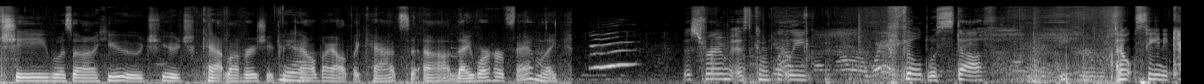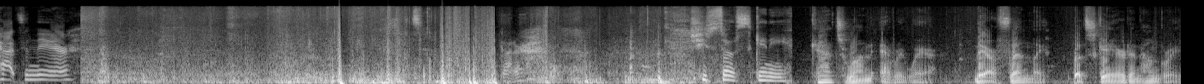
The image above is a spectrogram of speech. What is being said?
she was a huge, huge cat lover, as you can Yeah. tell by all the cats. Uh, they were her family. This room is completely filled with stuff. I don't see any cats in there. Got her. She's so skinny. Cats run everywhere. They are friendly, but scared and hungry.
